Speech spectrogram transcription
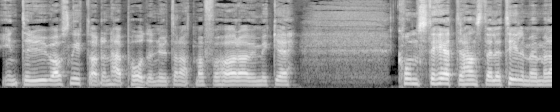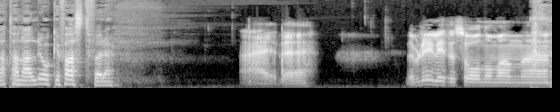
intervjuavsnitt av den här podden utan att man får höra hur mycket konstigheter han ställer till med, men att han aldrig åker fast för det. Nej, det, det blir lite så när man, eh,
